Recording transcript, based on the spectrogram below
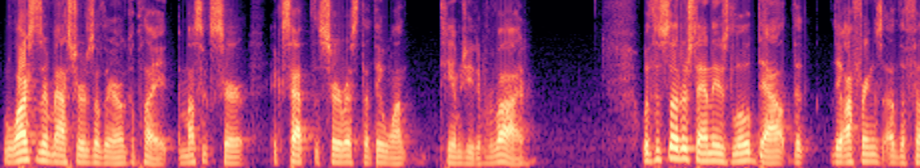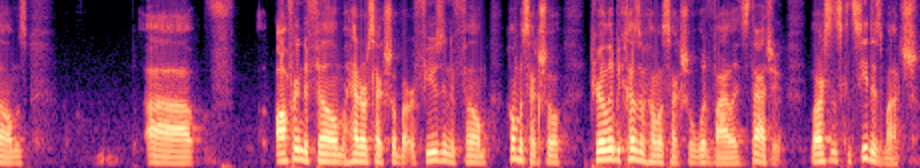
The Larsens are masters of their own complaint and must accept the service that they want TMG to provide. With this understanding, there's little doubt that the offerings of the films uh, offering to film heterosexual but refusing to film homosexual purely because of homosexual would violate statute. Larsen's concede as much,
